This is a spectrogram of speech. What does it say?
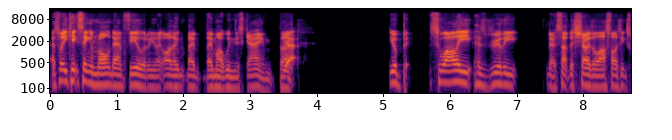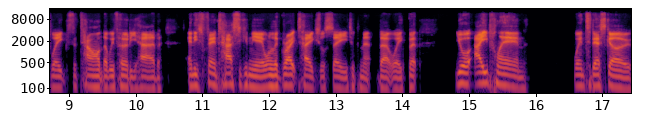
That's why you keep seeing them rolling downfield and you're like, oh, they, they, they might win this game. But Yeah. Your Suaalii has really you know started to show the last five six weeks the talent that we've heard he had, and he's fantastic in the air. One of the great takes you'll see he took in that that week. But your A plan when Tedesco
